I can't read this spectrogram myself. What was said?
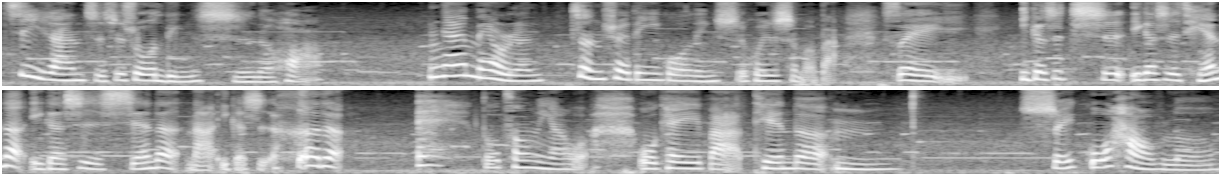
既然只是说零食的话，应该没有人正确定义过零食会是什么吧？所以一个是吃，一个是甜的，一个是咸的，那一个是喝的。哎，多聪明啊！我我可以把甜的，嗯，水果好了，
